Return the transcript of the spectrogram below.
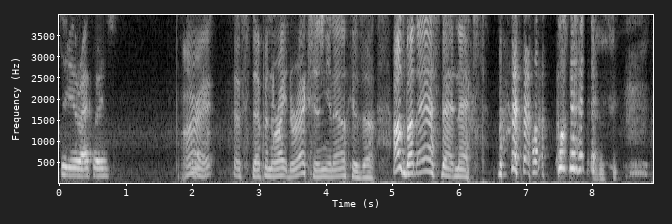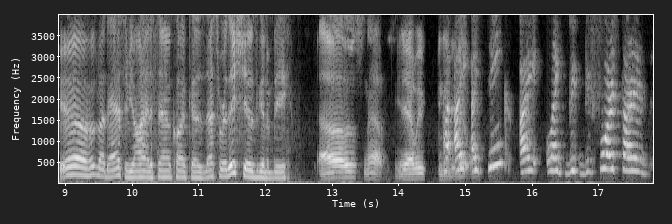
studio records. All right. A step in the right direction, you know, because uh, I was about to ask that next. yeah, I was about to ask if y'all had a SoundCloud because that's where this show's going to be. Oh snap! Yeah, we. we need to I, I, I think I like be, before I started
